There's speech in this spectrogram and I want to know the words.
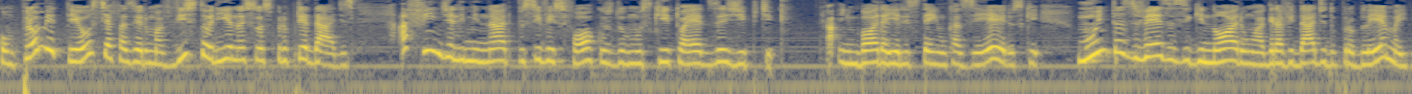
comprometeu-se a fazer uma vistoria nas suas propriedades, a fim de eliminar possíveis focos do mosquito Aedes aegypti. Ah, embora eles tenham caseiros que muitas vezes ignoram a gravidade do problema e,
